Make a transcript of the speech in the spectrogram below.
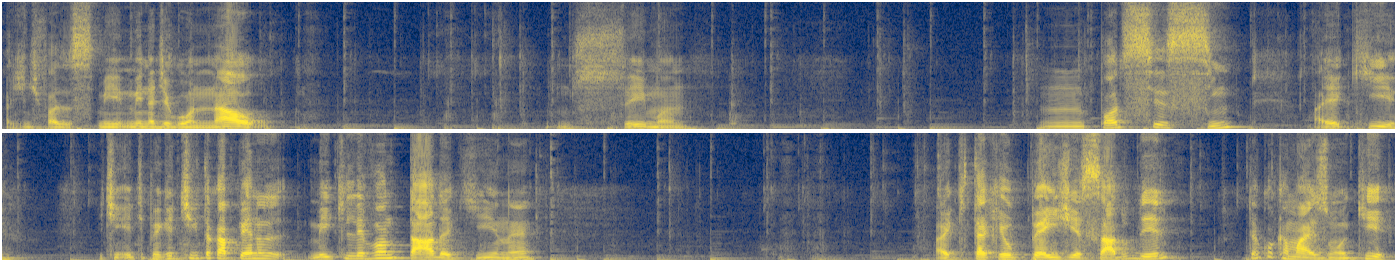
A gente faz assim, meio, na diagonal. Não sei, mano. Hum, pode ser sim. Aí aqui... E tinha, tipo, ele tinha que estar com a perna meio que levantada aqui, né? Aí que tá aqui o pé engessado dele. Então colocar mais um aqui.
